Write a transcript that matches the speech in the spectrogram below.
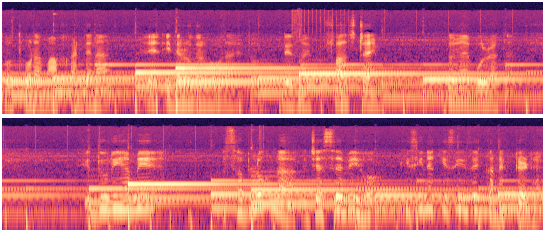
तो थोड़ा माफ़ कर देना। इधर उधर हो रहा है तो दिस माई फ़र्स्ट टाइम ना जैसे भी हो, किसी ना किसी से कनेक्टेड है।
